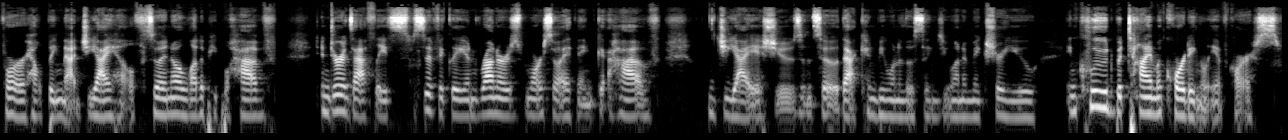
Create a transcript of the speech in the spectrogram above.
for helping that GI health. So I know a lot of people have endurance athletes specifically and runners more so I think have GI issues and so that can be one of those things you want to make sure you include but time accordingly of course.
